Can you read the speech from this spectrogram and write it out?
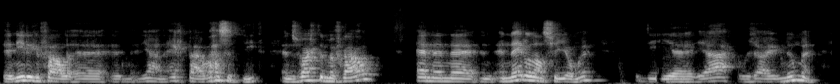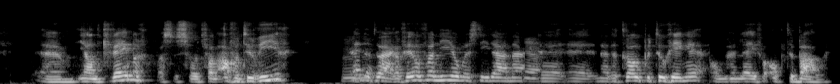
in ieder geval, een, ja, een echtpaar was het niet, een zwarte mevrouw en een, een, een Nederlandse jongen die, ja, hoe zou je hem noemen? Ehm, Jan Kremer was een soort van avonturier. Mm dat waren veel van die jongens die daar naar, eh, eh, naar de tropen toe gingen om hun leven op te bouwen.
